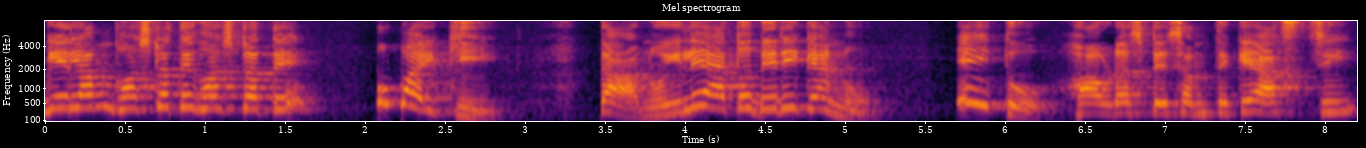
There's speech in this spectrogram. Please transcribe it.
গেলাম ঘষ্টাতে ঘষ্টাতে। উপায় কি? তা নইলে এত দেরি কেন? এই তো, হাওড়া স্টেশন থেকে আসছি।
